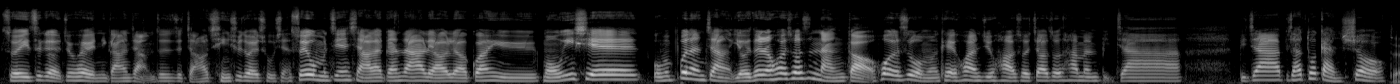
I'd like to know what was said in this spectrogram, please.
所以这个就会你刚刚讲，就是讲到情绪都会出现，所以我们今天想要来跟大家聊一聊关于某一些我们不能讲，有的人会说是难搞，或者是我们可以换句话说叫做他们比较。比较比较多感受，对，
